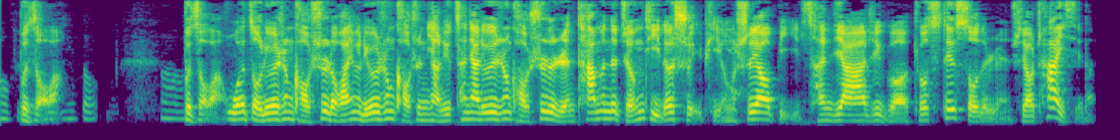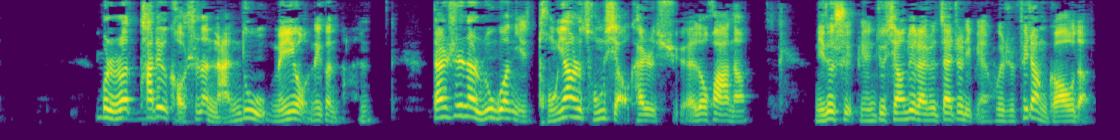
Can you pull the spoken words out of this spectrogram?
哦，不走啊。不走啊！我走留学生考试的话，因为留学生考试，你想去参加留学生考试的人，他们的整体的水平是要比参加这个 Q S T S O 的人是要差一些的，或者说他这个考试的难度没有那个难。但是呢，如果你同样是从小开始学的话呢，你的水平就相对来说在这里边会是非常高的。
